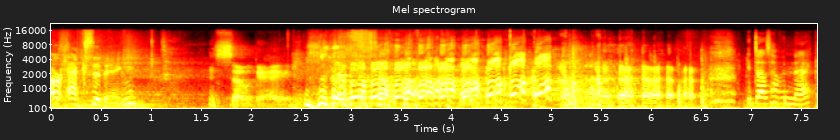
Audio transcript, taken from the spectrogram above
are exiting. so gay. It does have a neck.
